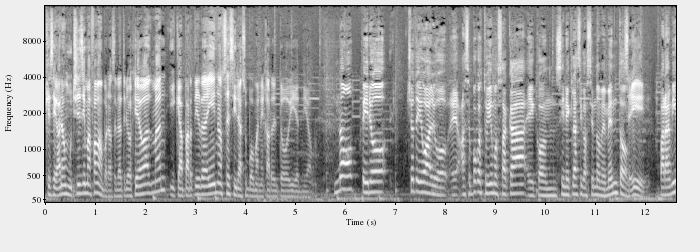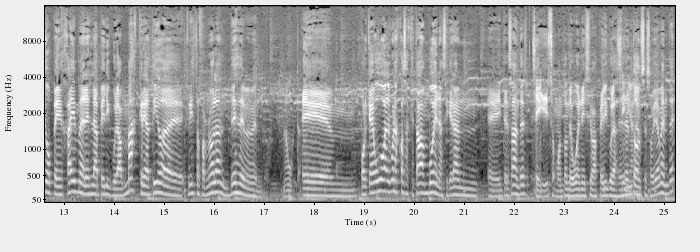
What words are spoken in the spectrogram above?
Que se ganó muchísima fama por hacer la trilogía de Batman y que a partir de ahí no sé si la supo manejar del todo bien, digamos. No, pero yo te digo algo. Eh, hace poco estuvimos acá eh, con Cine Clásico haciendo Memento. Sí. Para mí, Oppenheimer es la película más creativa de Christopher Nolan desde Memento me gusta. Eh, porque hubo algunas cosas que estaban buenas y que eran eh, interesantes. Sí. Y hizo un montón de buenísimas películas desde entonces, obviamente.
